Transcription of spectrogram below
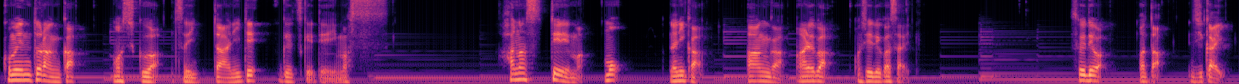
コメント欄かもしくはツイッターにて受け付けています。話すテーマも何か案があれば教えてください。それではまた次回。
